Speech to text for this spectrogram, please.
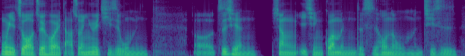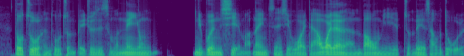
我们也做好最后的打算，因为其实我们呃之前像疫情关门的时候呢，我们其实都做了很多准备，就是什么内容你不能写嘛，那你只能写外带，然后外带懒人包我们也准备的差不多了。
